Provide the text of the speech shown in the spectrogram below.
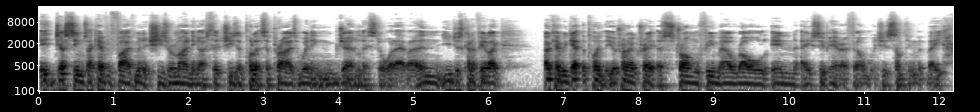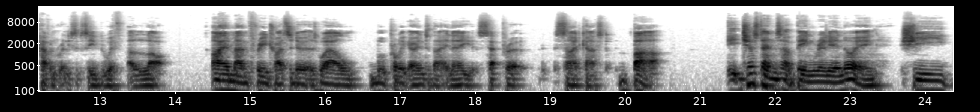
It just seems like every five minutes she's reminding us that she's a Pulitzer Prize winning journalist or whatever, and you just kind of feel like, okay, we get the point that you're trying to create a strong female role in a superhero film, which is something that they haven't really succeeded with a lot. Iron Man 3 tries to do it as well. We'll probably go into that in a separate sidecast. But it just ends up being really annoying. She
